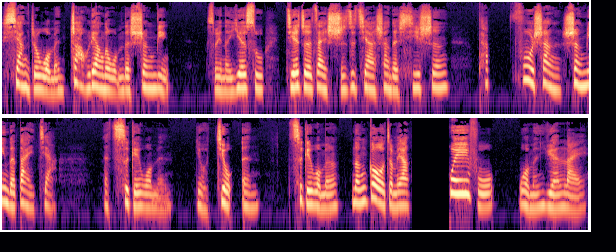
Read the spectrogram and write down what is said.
向着我们照亮了我们的生命。所以呢，耶稣接着在十字架上的牺牲，他付上生命的代价，那赐给我们有救恩，赐给我们能够怎么样恢复。我们原来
